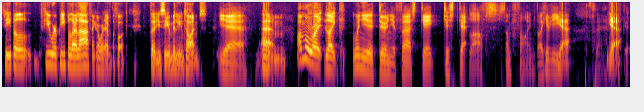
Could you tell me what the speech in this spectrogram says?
people fewer people are laughing or whatever the fuck that you see a million times yeah. um I'm all right. Like when you're doing your first gig, just get laughs. I'm fine. Like if you yeah yeah Good.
